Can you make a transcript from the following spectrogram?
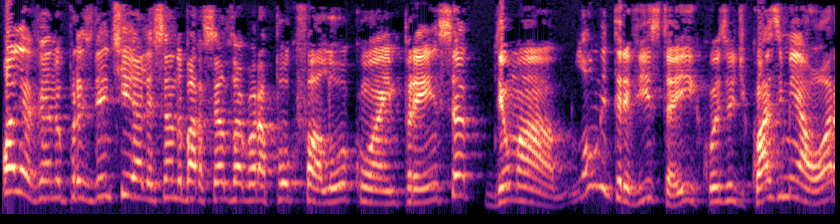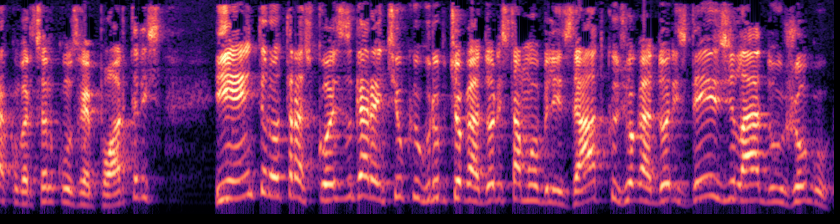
Olha, vendo, o presidente Alessandro Barcelos agora há pouco falou com a imprensa, deu uma longa entrevista aí, coisa de quase meia hora conversando com os repórteres, e entre outras coisas garantiu que o grupo de jogadores está mobilizado, que os jogadores desde lá do jogo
